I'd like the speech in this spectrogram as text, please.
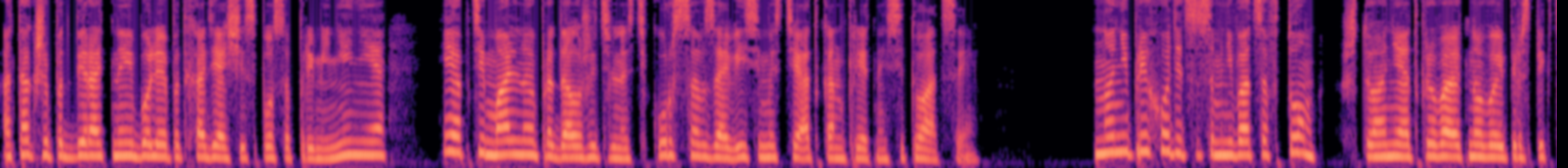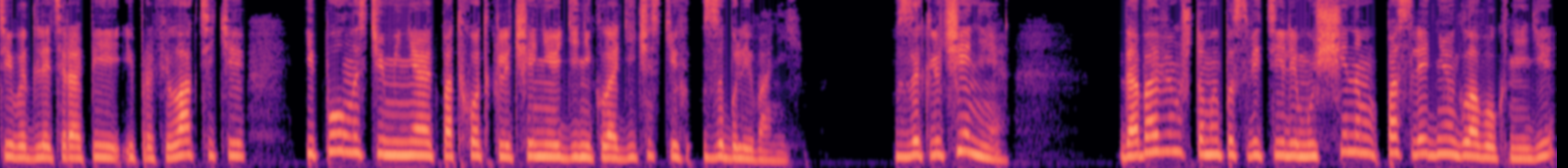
а также подбирать наиболее подходящий способ применения и оптимальную продолжительность курса в зависимости от конкретной ситуации но не приходится сомневаться в том, что они открывают новые перспективы для терапии и профилактики и полностью меняют подход к лечению гинекологических заболеваний. В заключение добавим, что мы посвятили мужчинам последнюю главу книги,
